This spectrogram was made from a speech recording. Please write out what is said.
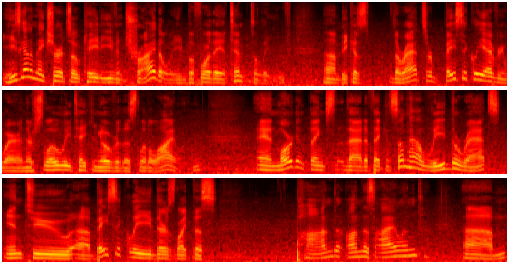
he's got to make sure it's okay to even try to leave before they attempt to leave, um, because the rats are basically everywhere and they're slowly taking over this little island. And Morgan thinks that if they can somehow lead the rats into uh, basically, there's like this pond on this island, um,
